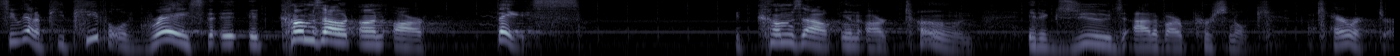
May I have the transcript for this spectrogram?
See, we've got to be people of grace. It, it comes out on our face, it comes out in our tone, it exudes out of our personal character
